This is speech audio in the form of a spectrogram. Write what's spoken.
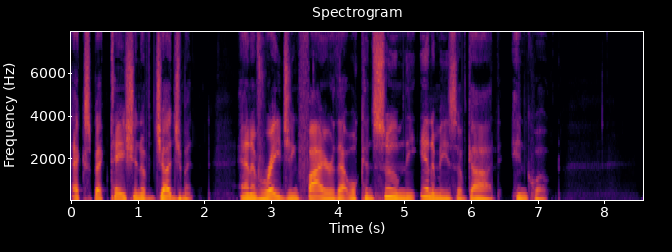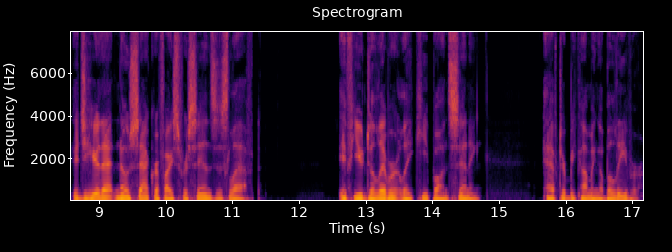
expectation of judgment and of raging fire that will consume the enemies of God. Did you hear that? No sacrifice for sins is left if you deliberately keep on sinning after becoming a believer.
